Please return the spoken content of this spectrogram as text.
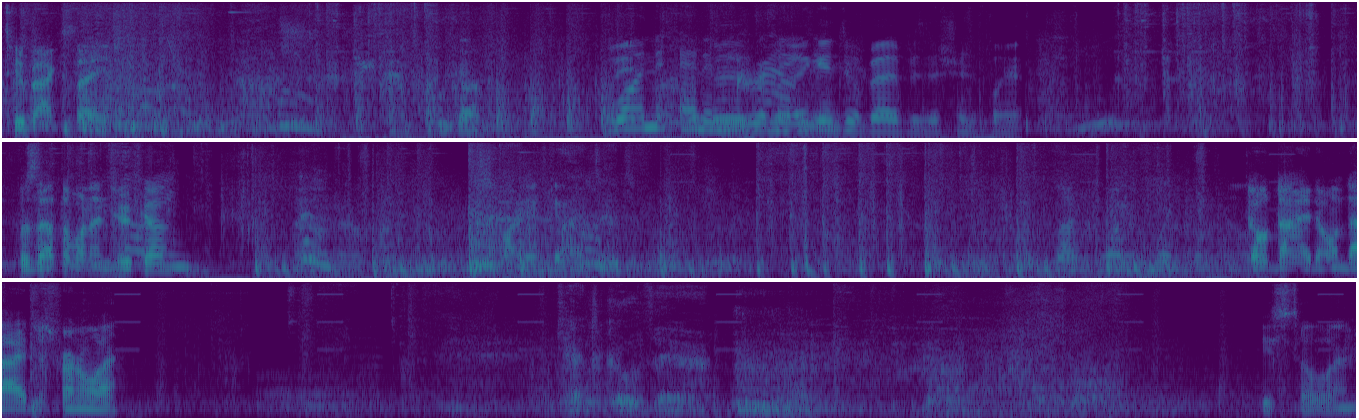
Two backside. Okay. One I'm enemy gonna- I'm gonna get into a better position to plant. Was that the one in hookah? I don't know. Good guy. Last one flicked. Don't die, don't die, just run away. Can't go there. He's still in.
